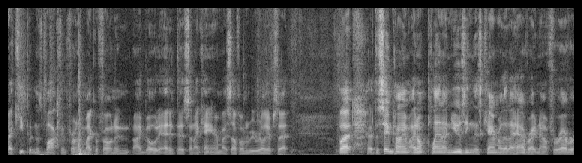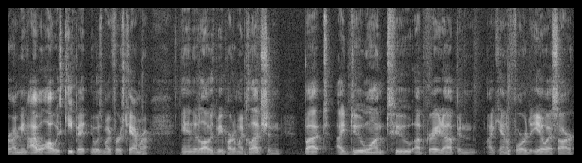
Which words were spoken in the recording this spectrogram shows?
I keep putting this box in front of the microphone and I go to edit this and I can't hear myself. I'm gonna be really upset. But at the same time, I don't plan on using this camera that I have right now forever. I mean, I will always keep it. It was my first camera and it'll always be a part of my collection. But I do want to upgrade up and I can't afford the EOS R.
